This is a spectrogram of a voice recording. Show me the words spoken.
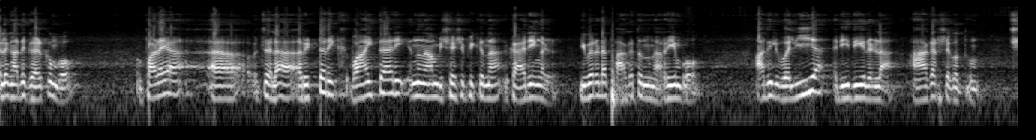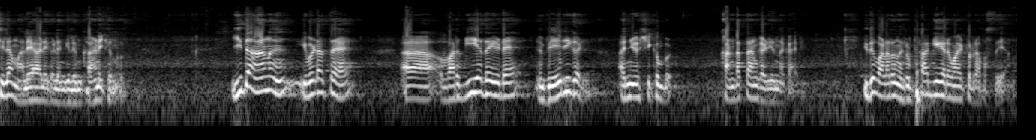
അല്ലെങ്കിൽ അത് കേൾക്കുമ്പോൾ പഴയ ചില റിട്ടറിക് വായ്ത്താരി എന്ന് നാം വിശേഷിപ്പിക്കുന്ന കാര്യങ്ങൾ ഇവരുടെ ഭാഗത്തു നിന്ന് അറിയുമ്പോൾ അതിൽ വലിയ രീതിയിലുള്ള ആകർഷകത്വം ചില മലയാളികളെങ്കിലും കാണിക്കുന്നത്. ഇതാണ് ഇവിടുത്തെ വർഗീയതയുടെ വേരുകൾ അന്വേഷിക്കുമ്പോൾ കണ്ടെത്താൻ കഴിയുന്ന കാര്യം. ഇത് വളരെ നിർഭാഗ്യകരമായിട്ടൊരവസ്ഥയാണ്.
